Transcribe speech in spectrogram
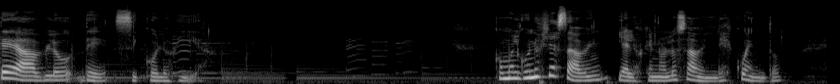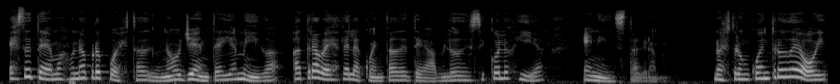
te hablo de psicología. Como algunos ya saben, y a los que no lo saben les cuento, este tema es una propuesta de una oyente y amiga a través de la cuenta de Te hablo de psicología en Instagram. Nuestro encuentro de hoy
